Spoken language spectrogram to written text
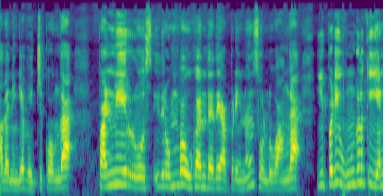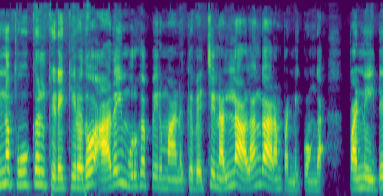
அதை நீங்கள் வச்சுக்கோங்க. பன்னீர் ரோஸ் இது ரொம்ப உகந்தது அப்படின்னு சொல்லுவாங்க. இப்படி உங்களுக்கு என்ன பூக்கள் கிடைக்கிறதோ அதை முருகப்பெருமானுக்கு வச்சு நல்ல அலங்காரம் பண்ணிக்கோங்க. பண்ணிட்டு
